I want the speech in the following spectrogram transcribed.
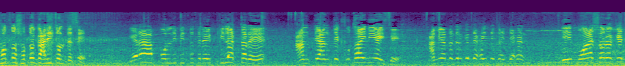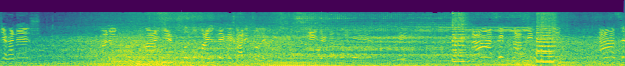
শত শত গাড়ি চলতেছে। এরা পল্লী বিদ্যুতের এই পিলারটারে আনতে আনতে কোথায় নিয়ে আইছে? আমি আপনাদেরকে দেখাইতে চাই, দেখেন, এই মহাসড়কে যেখানে মানে প্রায় একশত মাইল থেকে গাড়ি চলে। এই না আছে ট্রাফিক না আছে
